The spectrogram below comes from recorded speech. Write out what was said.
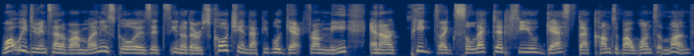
what we do inside of our money school is it's, you know, there's coaching that people get from me and our picked like selected few guests that comes about once a month.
